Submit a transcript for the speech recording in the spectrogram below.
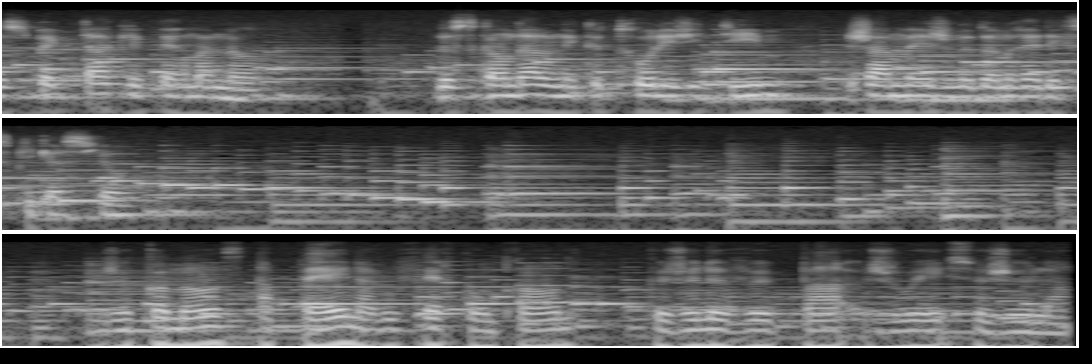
Le spectacle est permanent. Le scandale n'est que trop légitime. Jamais je ne donnerai d'explication. Je commence à peine à vous faire comprendre que je ne veux pas jouer ce jeu-là.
